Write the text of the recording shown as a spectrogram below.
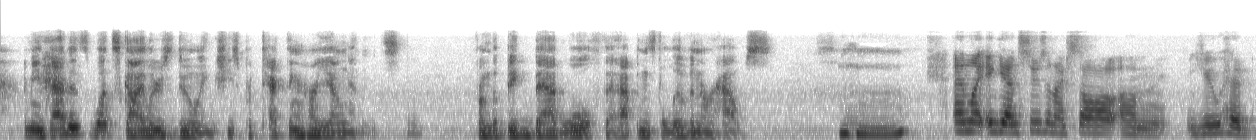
I mean, that is what Skyler's doing. She's protecting her youngins from the big bad wolf that happens to live in her house. Mhm. And like again, Susan, I saw um, you had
